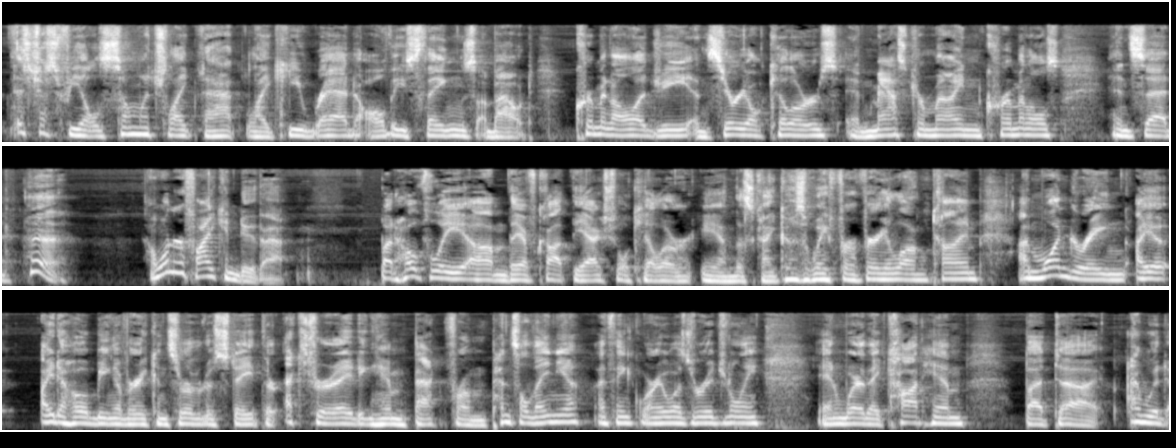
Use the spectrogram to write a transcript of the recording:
this just feels so much like that. Like he read all these things about criminology and serial killers and mastermind criminals and said, huh, I wonder if I can do that. But hopefully, um, they have caught the actual killer, and this guy goes away for a very long time. I'm wondering. I Idaho being a very conservative state, they're extraditing him back from Pennsylvania, I think, where he was originally, and where they caught him. But uh, I would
